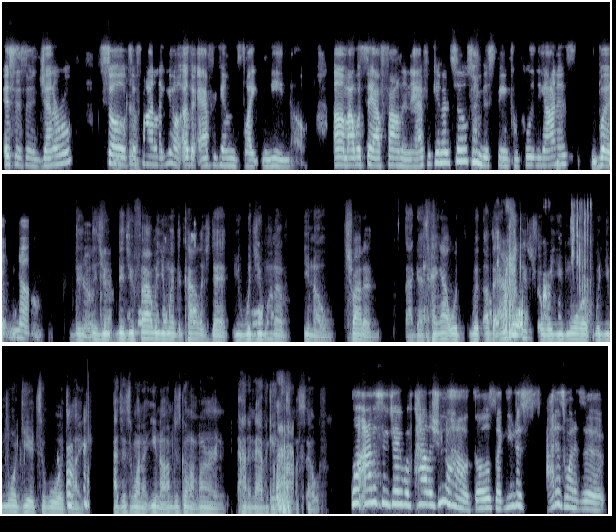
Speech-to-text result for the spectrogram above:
it's just in general. So to find like you know other africans like me no. Um i would say i found an african or two so i'm just being completely honest but no. Did, did you did you find when you went to college that you would you want to you know try to I guess hang out with with other Africans or were you more were you more geared towards like I just want to you know I'm just gonna learn how to navigate this myself. well honestly jay with college you know how it goes like you just i just wanted to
